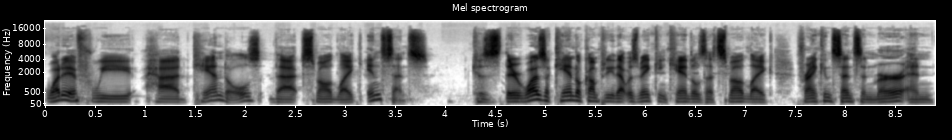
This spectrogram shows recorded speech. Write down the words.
what if we had candles that smelled like incense because there was a candle company that was making candles that smelled like frankincense and myrrh and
